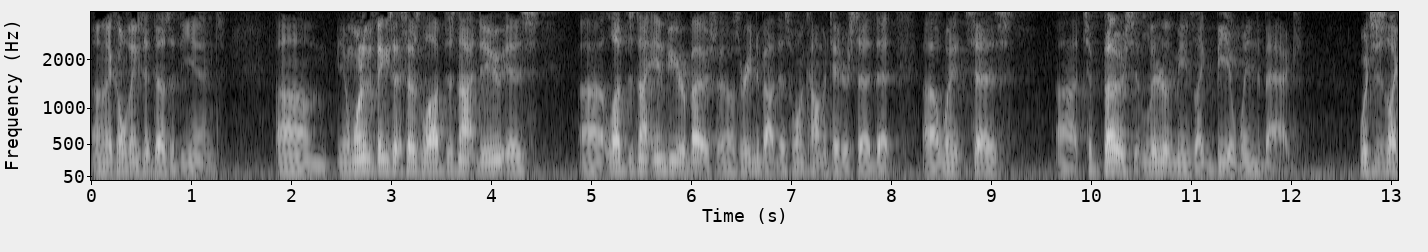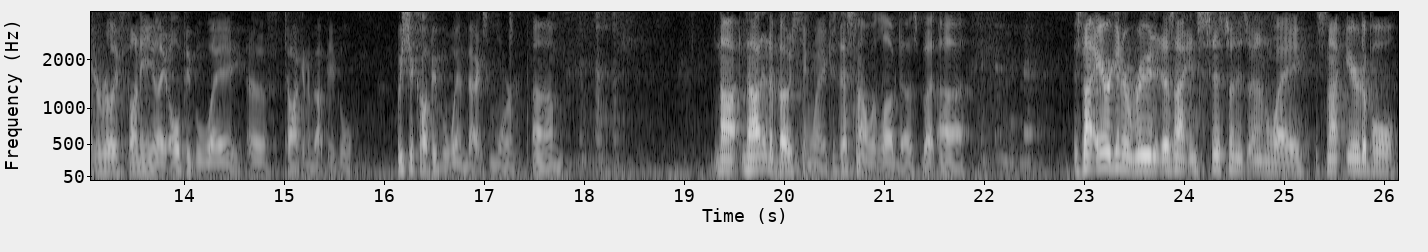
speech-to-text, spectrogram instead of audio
um, and a couple things it does at the end. Um, you know, one of the things that says love does not do is uh, love does not envy or boast. And I was reading about this. One commentator said that uh, when it says uh, to boast, it literally means like be a windbag, which is like a really funny, like old people way of talking about people. We should call people windbags more. Um, not, not in a boasting way, because that's not what love does, but uh, it's not arrogant or rude. It does not insist on its own way. It's not irritable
